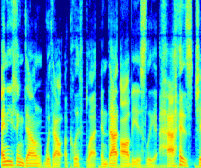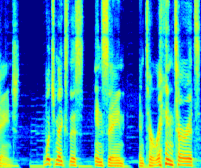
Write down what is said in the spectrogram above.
anything down without a cliff plat, and that obviously has changed, which makes this insane, and terrain turrets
